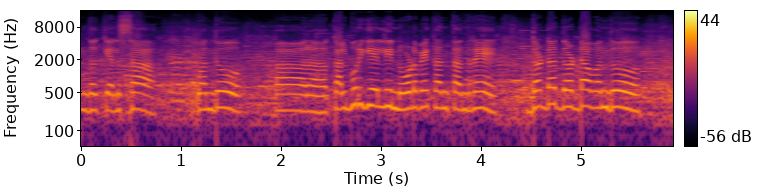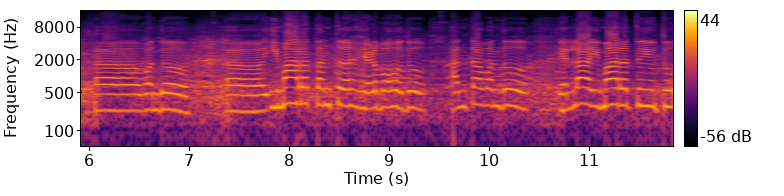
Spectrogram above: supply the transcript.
ಒಂದು ಕೆಲಸ, ಒಂದು ಕಲಬುರಗಿಯಲ್ಲಿ ನೋಡಬೇಕಂತಂದರೆ ದೊಡ್ಡ ದೊಡ್ಡ ಒಂದು ಒಂದು ಇಮಾರತ್ ಅಂತ ಹೇಳಬಹುದು. ಅಂತ ಒಂದು ಎಲ್ಲ ಇಮಾರತ್ತು ಇವತ್ತು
